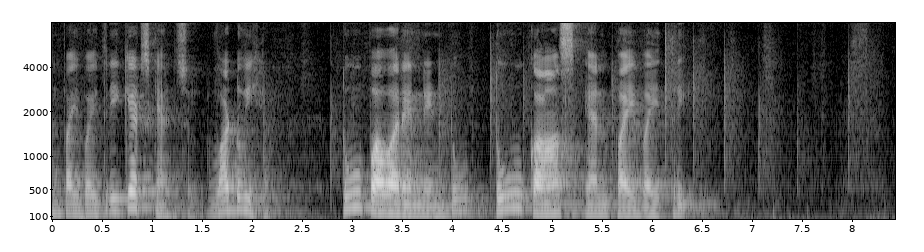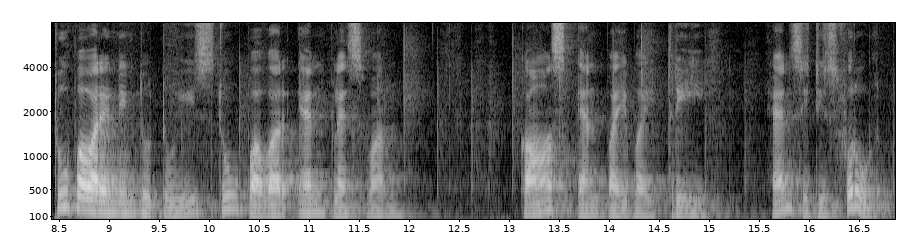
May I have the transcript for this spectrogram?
n pi by 3 gets cancelled. What do we have? 2 power n into 2 cos n pi by 3. 2 power n into 2 is 2 power n plus 1 cos n pi by 3. Hence, it is proved.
